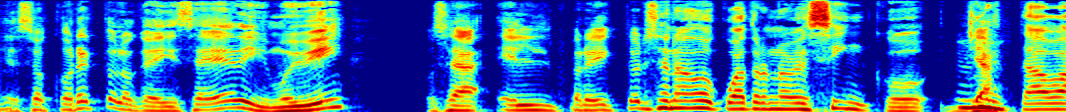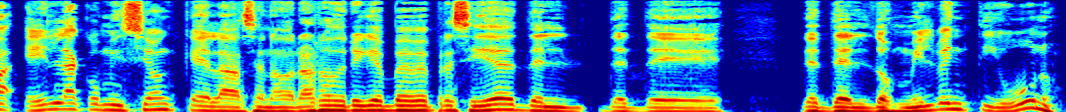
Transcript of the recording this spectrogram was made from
Eso es correcto lo que dice Eddie, muy bien. O sea, el proyecto del Senado 495 ya estaba en la comisión que la senadora Rodríguez Bebe preside desde el, desde, desde el 2021. O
